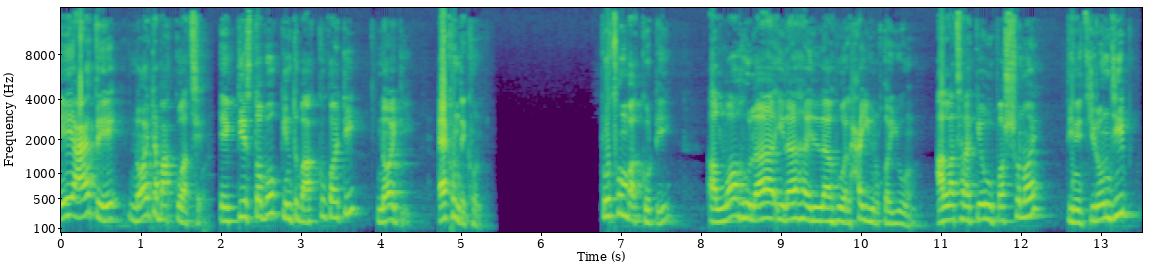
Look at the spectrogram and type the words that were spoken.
এই আয়াতে নয়টা বাক্য আছে। একটি স্তবক কিন্তু বাক্য কয়টি? নয়টি। এখন দেখুন। প্রথম বাক্যটি আল্লাহুলা ইলাহা ইল্লাহু আল হাইউল কয়ুম আল্লাহ ছাড়া কেউ উপাস্য নয়, তিনি চিরঞ্জীব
